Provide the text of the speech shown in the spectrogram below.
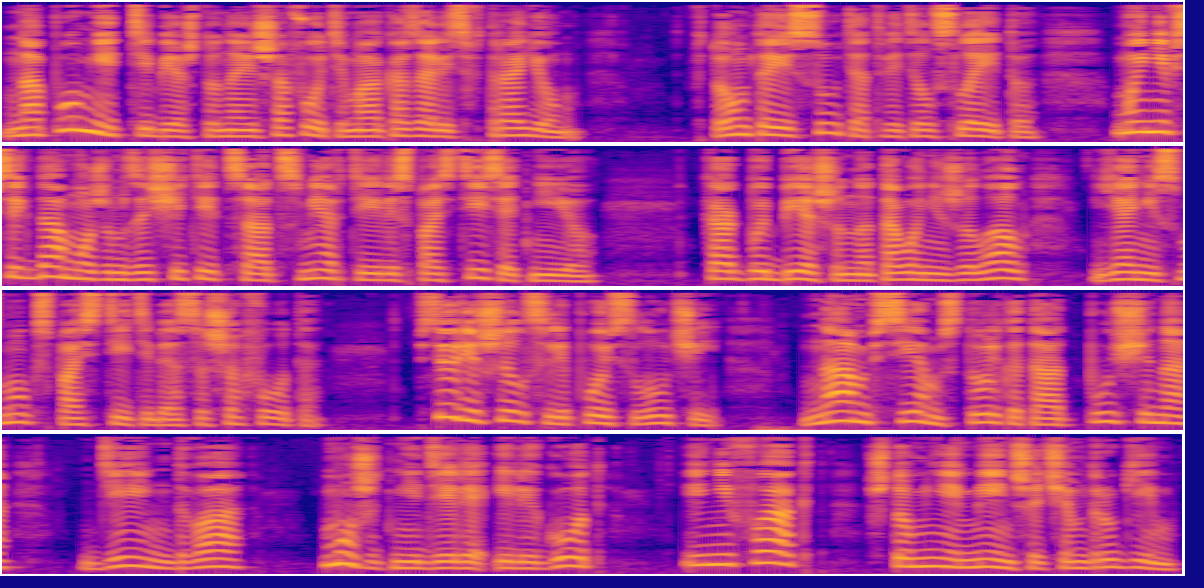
Напомнить тебе, что на эшафоте мы оказались втроем». «В том-то и суть», — ответил Слейто. «Мы не всегда можем защититься от смерти или спастись от нее. Как бы бешено того не желал, я не смог спасти тебя с эшафота. Все решил слепой случай. Нам всем столько-то отпущено, день, два, может, неделя или год, и не факт, что мне меньше, чем другим.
